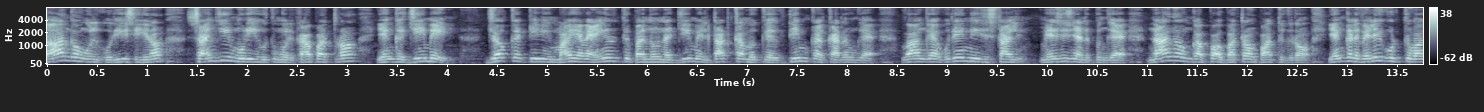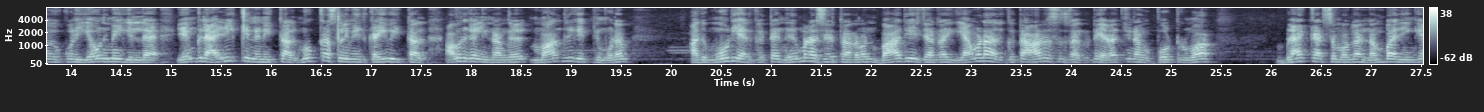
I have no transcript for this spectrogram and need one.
நாங்கள் உங்களுக்கு உதவி செய்கிறோம் சஞ்சீவ் முடியை உங்களை காப்பாற்றுறோம் எங்கள் ஜிமெயில் ஜோக்கர் டிவி மாயாவை ஐநூத்தி பதினொன்று ஜிமெயில் டாட் காமுக்கு திமுக காரங்க வாங்க உதயநிதி ஸ்டாலின் மெசேஜ் அனுப்புங்க. நாங்கள் உங்கள் அப்பாவை பத்திரமா பார்த்துக்கிறோம். எங்களை விலை கொடுத்து வாங்கக்கூடிய எவனுமே இல்லை. எங்களை அழிக்க நினைத்தால் மு க ஸ்டாலின் மீது கை வைத்தால் அவர்களை நாங்கள் மாந்திரிகத்தின் மூலம் அது மோடியா இருக்கட்டும் நிர்மலா சீதாராமன் பாரதிய ஜனதா எவனா இருக்கட்டும் ஆர்எஸ்எஸ் இருக்கட்டும் எல்லாத்தையும் நாங்கள் போட்டுருவோம். பிளாக் கேட்ஸை முதல்ல நம்பாதீங்க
